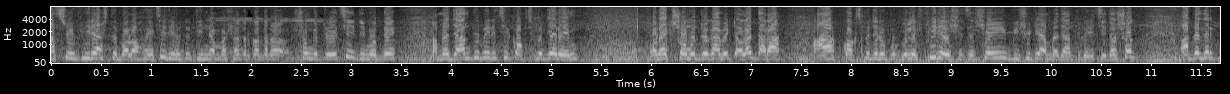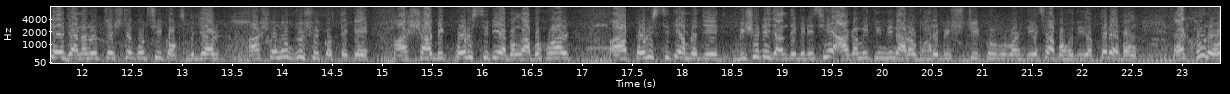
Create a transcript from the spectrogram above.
আশ্রয়ে ফিরে আসতে বলা হয়েছে। যেহেতু তিন নম্বর সতর্কতার সঙ্গে রয়েছে, ইতিমধ্যে আমরা জানতে পেরেছি কক্সবাজারে অনেক সমুদ্রগামী টলার তারা কক্সবাজার উপকূলে ফিরে এসেছে। সেই বিষয়টি আমরা জানতে পেরেছি। দর্শক, আপনাদেরকে জানানোর চেষ্টা করছি কক্সবাজার সমুদ্র সৈকত থেকে সার্বিক পরিস্থিতি এবং আবহাওয়ার পরিস্থিতি। আমরা যে বিষয়টি জানতে পেরেছি, আগামী তিন দিন আরও ভারী বৃষ্টির পূর্বাভাস দিয়েছে আবহাওয়া দপ্তর এবং এখনও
